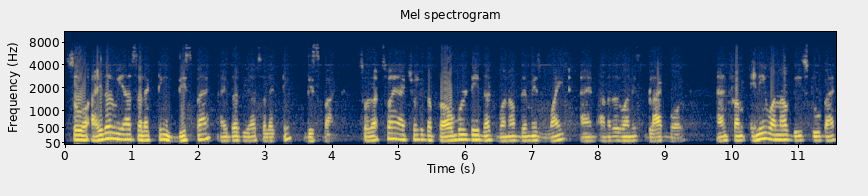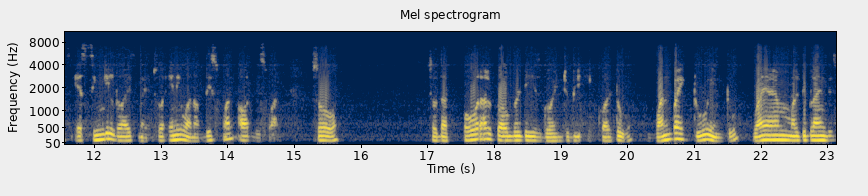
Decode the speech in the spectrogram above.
so either we are selecting this bag either we are selecting this bag so that's why actually the probability that one of them is white and another one is black ball. And from any one of these two bags a single draw is made. So any one of this one or this one. So so the overall probability is going to be equal to 1 by 2 into why I am multiplying this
